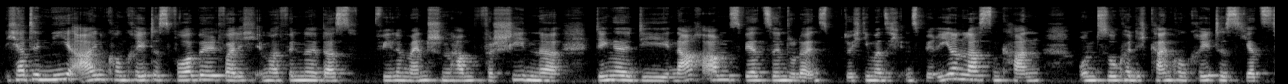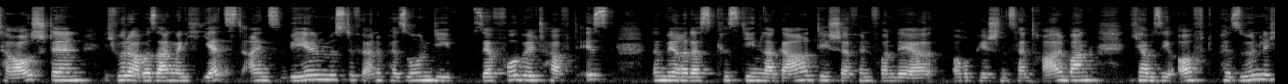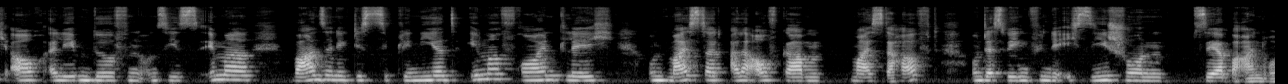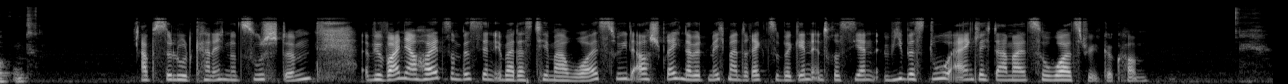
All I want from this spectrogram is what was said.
Ich hatte nie ein konkretes Vorbild, weil ich immer finde, dass viele Menschen haben verschiedene Dinge, die nachahmenswert sind oder ins, durch die man sich inspirieren lassen kann. Und so könnte ich kein konkretes jetzt herausstellen. Ich würde aber sagen, wenn ich jetzt eins wählen müsste für eine Person, die sehr vorbildhaft ist, dann wäre das Christine Lagarde, die Chefin von der Europäischen Zentralbank. Ich habe sie oft persönlich auch erleben dürfen und sie ist immer wahnsinnig diszipliniert, immer freundlich und meistert alle Aufgaben meisterhaft. Und deswegen finde ich sie schon sehr beeindruckend. Absolut, kann ich nur zustimmen. Wir wollen ja heute so ein bisschen über das Thema Wall Street auch sprechen. Da würde mich mal direkt zu Beginn interessieren, wie bist du eigentlich damals zur Wall Street gekommen?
